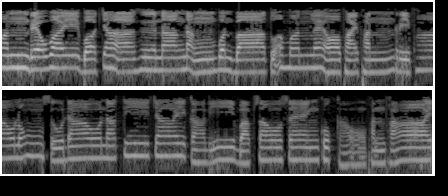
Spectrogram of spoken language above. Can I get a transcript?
มันเร็วไวบอดจ้าฮือนางนั่งบนบาตัวมันแล้วภายพันรีพาวลงสู่ดาวนาตีใจกาลีบาบเศร้าแสงคุกเก่าพันพาย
